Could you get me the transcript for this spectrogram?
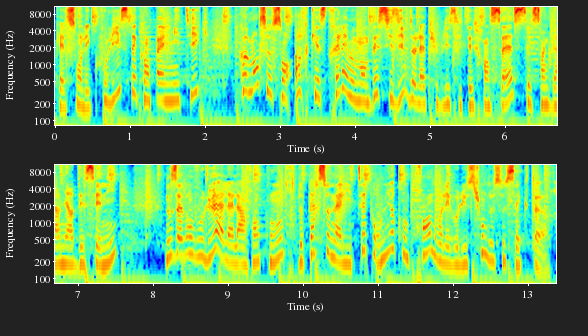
Quelles sont les coulisses des campagnes mythiques? Comment se sont orchestrés les moments décisifs de la publicité française ces cinq dernières décennies? Nous avons voulu aller à la rencontre de personnalités pour mieux comprendre l'évolution de ce secteur.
